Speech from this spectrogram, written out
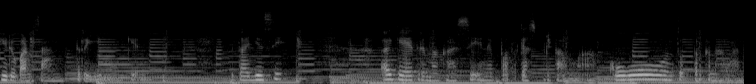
kehidupan santri mungkin. Itu aja sih. Oke terima kasih. Ini podcast pertama aku untuk perkenalan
